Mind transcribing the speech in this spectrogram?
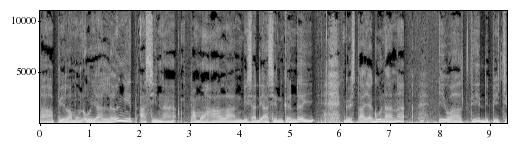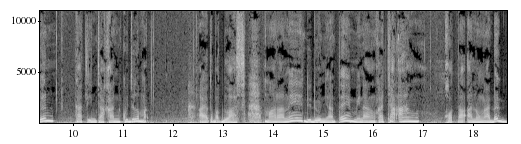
Tapi lamun uyah leungit asina pamohalan bisa diasinkeun deui. gestaya gunana Iwalti dipicen katincakan ku jelemak. Ayat 14 marane di dunia teh minangka caang. Kota anu ngadeg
